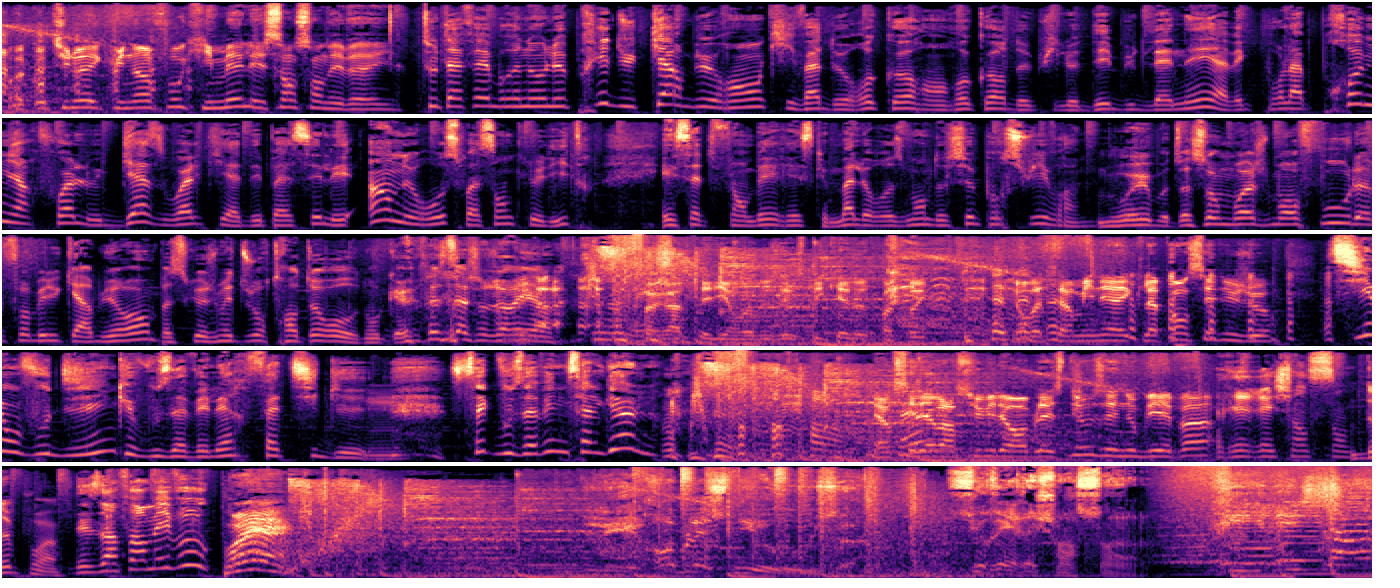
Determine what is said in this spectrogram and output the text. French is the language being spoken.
On va continuer avec une info qui met l'essence en éveil. Tout à fait Bruno, le prix du carburant qui va de record en record depuis le début de l'année avec pour la première fois le gasoil qui a dépassé les 1,60€ le litre. Et cette flambée risque malheureusement de se poursuivre. Oui, bah, de toute façon, moi je m'en fous de la flambée du carburant parce que je mets toujours 30 euros, donc euh, ça change rien. C'est pas grave Teddy, on va vous expliquer deux, trois trucs. Et on va terminer avec la pensée du jour. Si on vous dit que vous avez l'air fatigué, c'est que vous avez une sale gueule. Merci d'avoir suivi les Robles News et n'oubliez pas... Rire et chanson. Deux points. Désinformez-vous. Point Les Robles News. Sur Rire et Chanson. Rire et chanson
